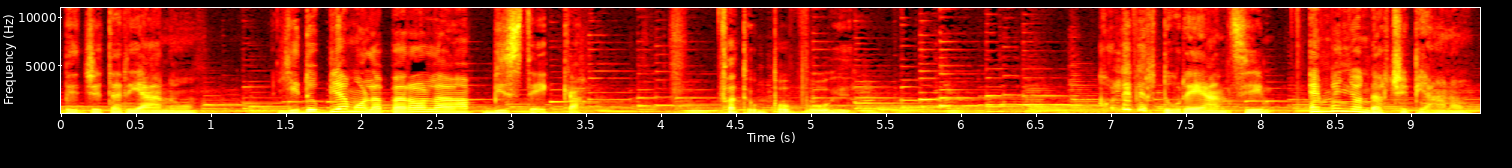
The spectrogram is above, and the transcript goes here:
Vegetariano? Gli dobbiamo la parola bistecca. Fate un po' voi. Le verdure, anzi, è meglio andarci piano.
